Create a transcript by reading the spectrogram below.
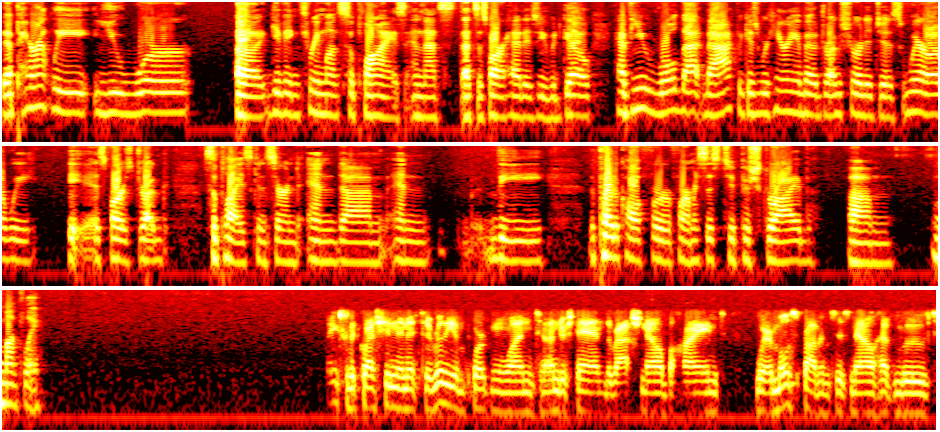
apparently, you were uh, giving three month supplies, and that's that's as far ahead as you would go. Have you rolled that back? Because we're hearing about drug shortages. Where are we as far as drug supply is concerned, and um, and the the protocol for pharmacists to prescribe um, monthly? Thanks for the question, and it's a really important one to understand the rationale behind where most provinces now have moved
